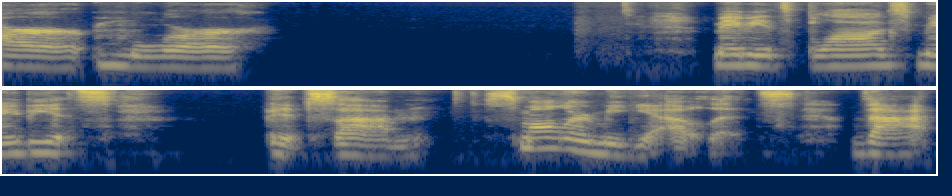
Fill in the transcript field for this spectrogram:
are more maybe it's blogs, maybe it's it's um smaller media outlets that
